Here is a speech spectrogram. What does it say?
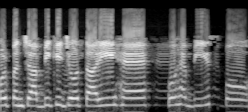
और पंजाबी की जो तारीख है, वो है बीस पो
